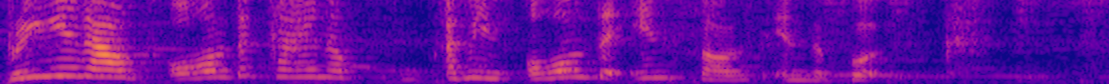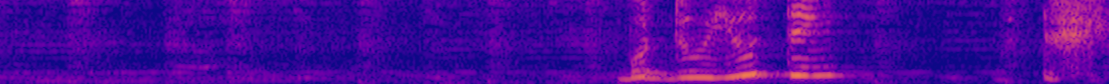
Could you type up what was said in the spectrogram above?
bringing out all the kind of, I mean, all the insults in the book. But do you think,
